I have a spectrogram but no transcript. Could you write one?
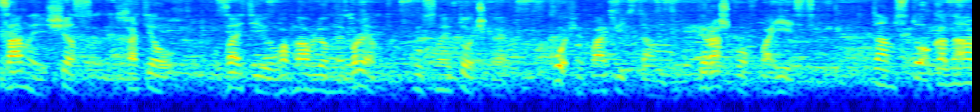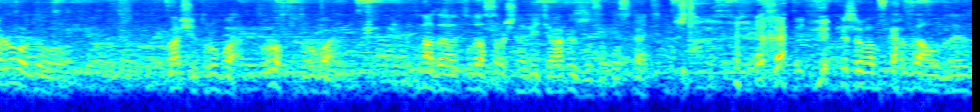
Пацаны, сейчас хотел зайти в обновленный бренд «Вкусная точка». Кофе попить там, пирожков поесть. Там столько народу. Вообще труба, просто труба. Надо туда срочно Витю Агыгу запускать. Что- Чтобы он сказал, блин,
